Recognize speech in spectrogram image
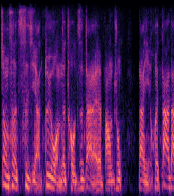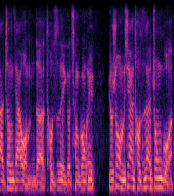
政策刺激啊对我们的投资带来的帮助，那也会大大增加我们的投资的一个成功率。比如说我们现在投资在中国，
